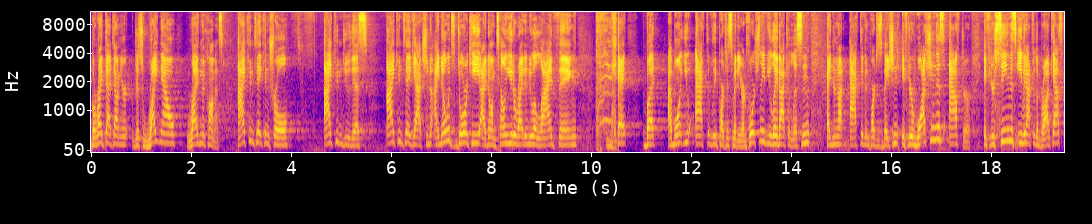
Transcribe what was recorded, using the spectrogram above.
but write that down your just right now, write in the comments. I can take control. I can do this. I can take action. I know it's dorky. I know I'm telling you to write into a live thing. okay? But I want you actively participating here. Unfortunately, if you lay back and listen and you're not active in participation, if you're watching this after, if you're seeing this even after the broadcast,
